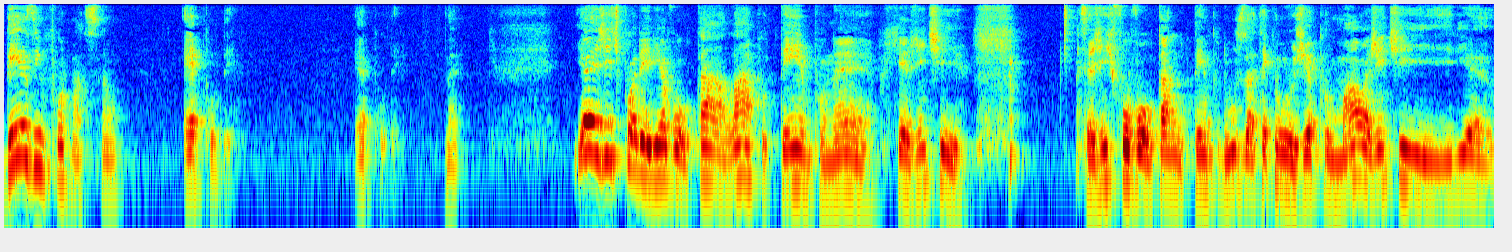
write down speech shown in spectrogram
desinformação é poder. É poder. Né? E aí a gente poderia voltar lá para o tempo, né? Porque a gente, se a gente for voltar no tempo do uso da tecnologia para o mal, a gente iria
